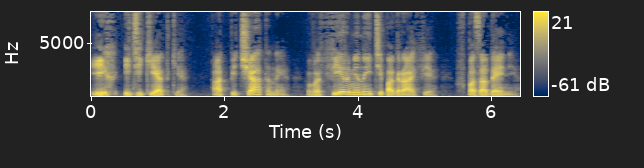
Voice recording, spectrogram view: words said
их этикетки, отпечатанные в фирменной типографии в Пазадене.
